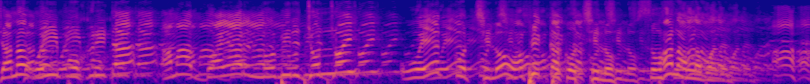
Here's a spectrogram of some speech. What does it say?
জানো ওই বকরিটা আমার দয়ার নবীর জন্যই ওয়েট করছিল অপেক্ষা করছিল। সোহান আল্লাহ বলেন। আহা,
